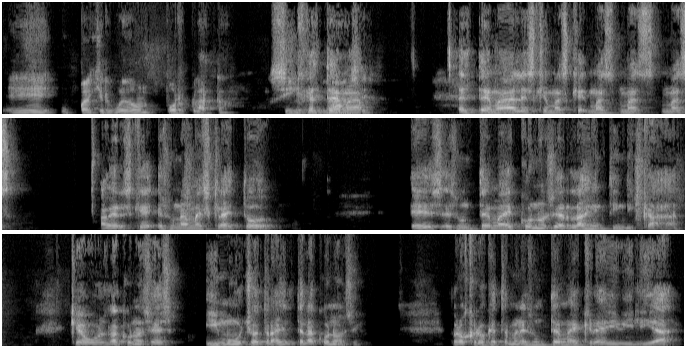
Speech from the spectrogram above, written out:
Eh, cualquier huevón por plata. Sí, es que el tema, el tema es que más que, más, más, más, a ver, es que es una mezcla de todo. Es, es un tema de conocer la gente indicada, que vos la conoces y mucha otra gente la conoce. Pero creo que también es un tema de credibilidad.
